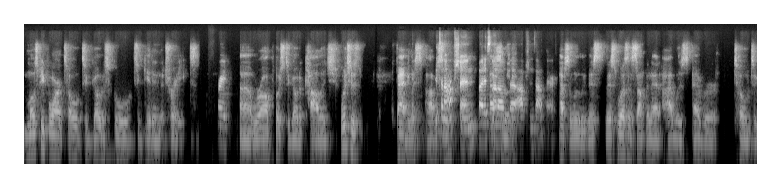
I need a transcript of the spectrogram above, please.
most people aren't told to go to school to get in the trades. Right. Uh, we're all pushed to go to college which is fabulous obviously it's an option but it's absolutely. not all the options out there. Absolutely. This this wasn't something that i was ever told to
